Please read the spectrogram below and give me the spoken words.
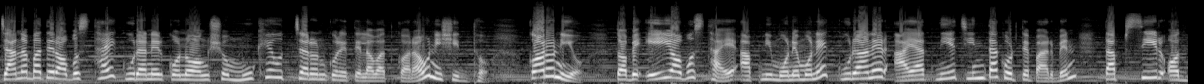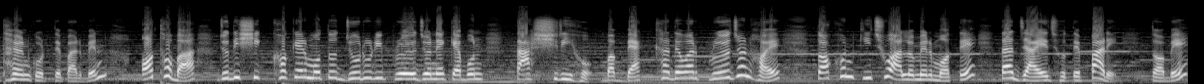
জানাবাতের অবস্থায় কুরআনের কোনো অংশ মুখে উচ্চারণ করে তেলাওয়াত করাও নিষিদ্ধ। করণীয়, তবে এই অবস্থায় আপনি মনে মনে কুরআনের আয়াত নিয়ে চিন্তা করতে পারবেন তাপসির অধ্যয়ন করতে পারবেন। অথবা যদি শিক্ষকের মতো জরুরি প্রয়োজনে কেবল তাশরিহ বা ব্যাখ্যা দেওয়ার প্রয়োজন হয়, তখন কিছু আলমের মতে তা জায়েজ হতে পারে। তবে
